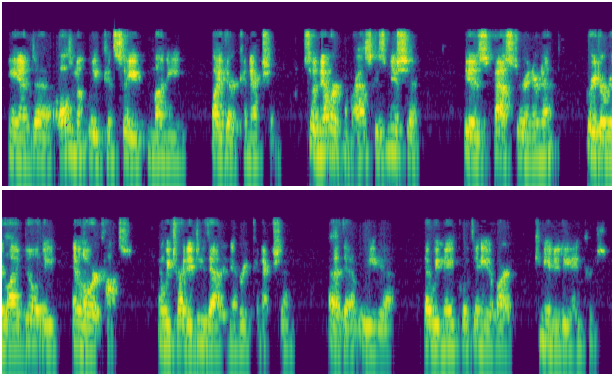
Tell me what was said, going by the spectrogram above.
and uh, ultimately could save money by their connection. So Network Nebraska's mission is faster internet, greater reliability, and lower costs. And we try to do that in every connection uh, that we uh, that we make with any of our community anchors.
